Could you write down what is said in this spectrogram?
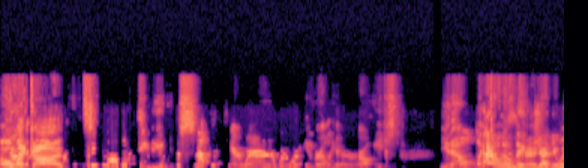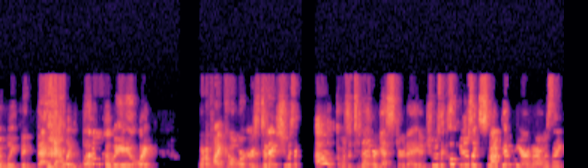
oh my god See you all morning. You just snuck in here. Where where were you earlier? Oh, you just you know, like I don't know if mm, they genuinely think that. Yeah, like literally, like one of my coworkers today, she was like, Oh, was it today or yesterday? And she was like, Oh, you just like snuck in here. And I was like,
